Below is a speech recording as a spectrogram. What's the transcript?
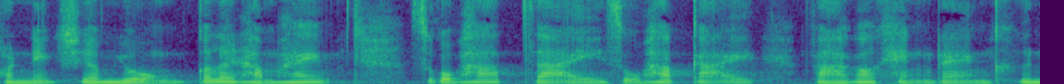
คอนเน็กเชื่อมโยง ก็เลยทำให้สุขภาพใจ สุขภาพกายฟ้าก็แข็งแรงขึ้น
